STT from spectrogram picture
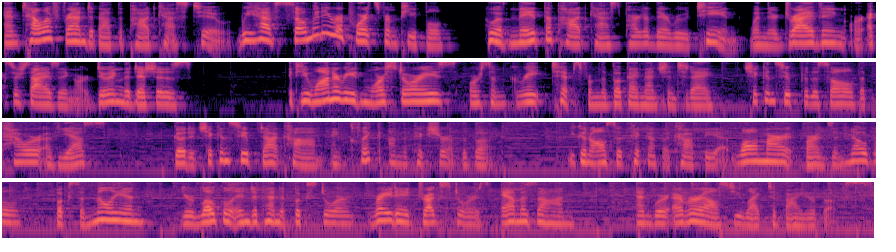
And tell a friend about the podcast too. We have so many reports from people who have made the podcast part of their routine when they're driving or exercising or doing the dishes. If you want to read more stories or some great tips from the book I mentioned today, Chicken Soup for the Soul The Power of Yes go to chickensoup.com and click on the picture of the book. You can also pick up a copy at Walmart, Barnes & Noble, Books A Million, your local independent bookstore, Rite Aid drugstores, Amazon, and wherever else you like to buy your books.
